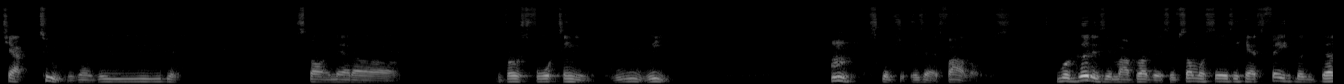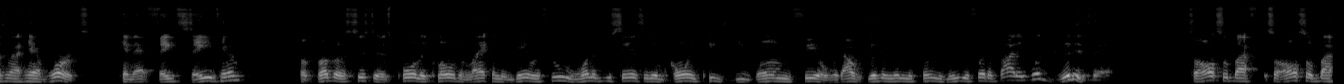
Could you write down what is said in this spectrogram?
chapter two. We're gonna read starting at uh verse 14. Ooh wee. Mm, scripture is as follows. What good is it, my brothers, if someone says he has faith but does not have works? Can that faith save him? A brother or sister is poorly clothed and lacking the daily food, one of you says to them, Go in peace, be warm and filled, without giving them the things needed for the body, what good is that? So also by so also by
